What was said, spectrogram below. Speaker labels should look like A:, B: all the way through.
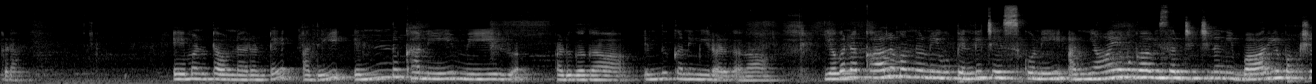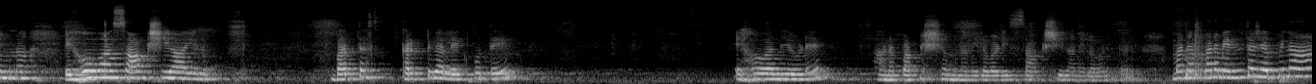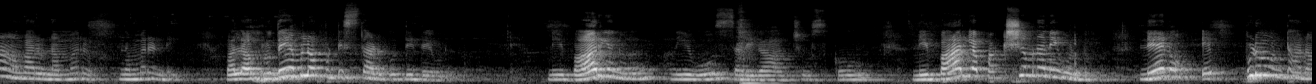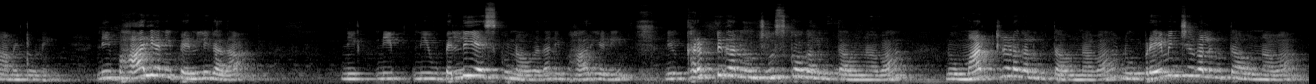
A: ఇక్కడ. ఏమంటా ఉన్నారంటే అది ఎందుకని మీరు అడుగగా ఎందుకని మీరు అడగగా? యవన కాలమందు నీవు పెళ్ళి చేసుకొని అన్యాయముగా విసర్జించిన నీ భార్య పక్షమున ఎహోవా సాక్షి ఆయను. భర్త కరెక్ట్గా లేకపోతే ఎహోవా దేవుడే మన పక్షమున నిలబడి సాక్షిగా నిలబడతాడు. మనం మనం ఎంత చెప్పినా వారు నమ్మరు నమ్మరండి. వాళ్ళ హృదయంలో పుట్టిస్తాడు బుద్ధి దేవుడు. నీ భార్యను నీవు సరిగా చూసుకో. నీ భార్య పక్షమున నీవు ఉండు. నేను ఎప్పుడూ ఉంటాను ఆమెతోనే. నీ భార్య నీ పెళ్ళి కదా. నీ నీ నీవు పెళ్ళి చేసుకున్నావు కదా నీ భార్యని. నీవు కరెక్ట్గా నువ్వు చూసుకోగలుగుతా ఉన్నావా? నువ్వు మాట్లాడగలుగుతా ఉన్నావా? నువ్వు ప్రేమించగలుగుతా ఉన్నావా?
